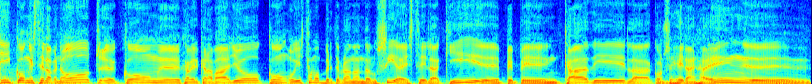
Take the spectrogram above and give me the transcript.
Y con Estela Benot, eh, con eh, Javier Caraballo, con hoy estamos vertebrando Andalucía, Estela aquí, eh, Pepe en Cádiz, la consejera en Jaén,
